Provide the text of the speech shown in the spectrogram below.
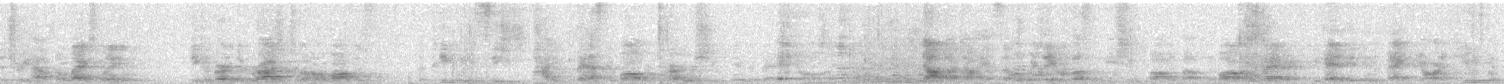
the tree house on Waxwing. He converted the garage into a home office. The PVC pipe basketball return chute in the backyard. y'all thought y'all had somewhere where they were busting these shoot balls about the ball comes back. We had it in the backyard, a huge one.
